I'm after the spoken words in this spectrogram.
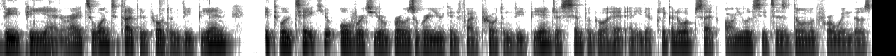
VPN, right? So once you type in Proton VPN, it will take you over to your browser where you can find Proton VPN. Just simply go ahead and either click on the website or you will see it says download for Windows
